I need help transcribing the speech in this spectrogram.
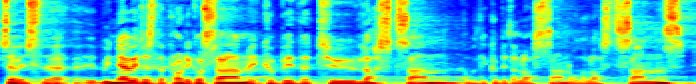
So it's the, we know it as the prodigal son, it could be the two lost son, or it could be the lost son or the lost sons,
